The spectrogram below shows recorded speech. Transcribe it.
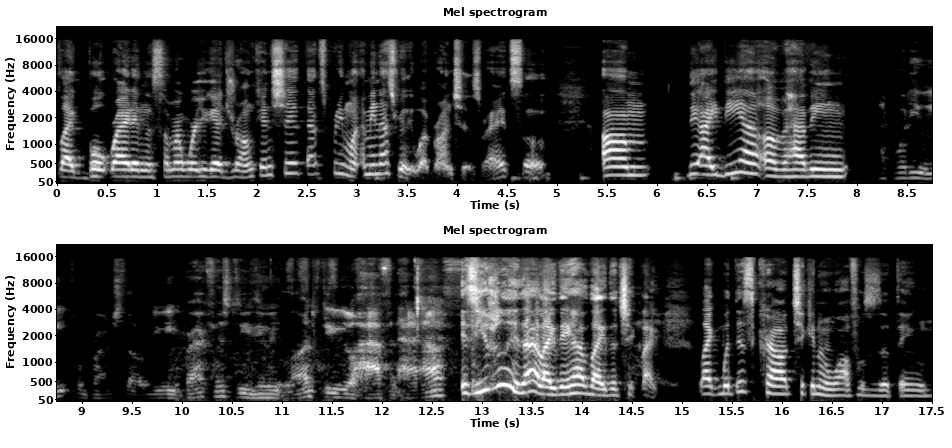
like boat ride in the summer where you get drunk and shit that's pretty much i mean that's really what brunch is right so um the idea of having what do you eat for brunch though? Do you eat breakfast? Do you, do you eat lunch? Do you go half and half? It's usually that like they have like the chick like like with this crowd, chicken and waffles is a thing,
